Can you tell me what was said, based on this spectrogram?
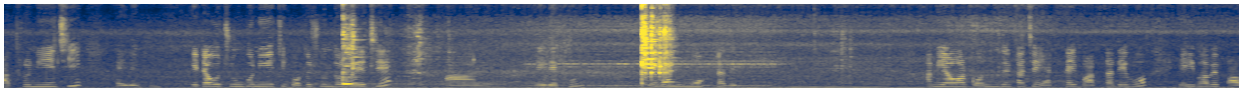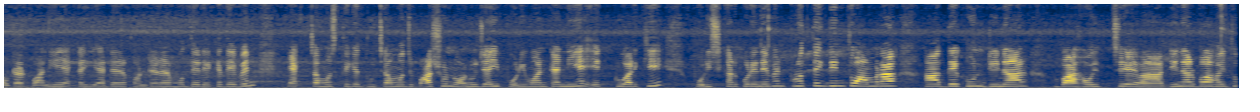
পাত্র নিয়েছি। এই দেখুন, এটাও চুমকো নিয়েছি, কত সুন্দর হয়েছে। আর এই দেখুন, এবং মুখটা দেখুন। আমি আমার বন্ধুদের কাছে একটাই বার্তা দেব এইভাবে পাউডার বানিয়ে একটা ইয়ারডার কন্টেনারের মধ্যে রেখে দেবেন। এক চামচ থেকে দু চামচ বাসন অনুযায়ী পরিমাণটা নিয়ে একটু আর কি পরিষ্কার করে নেবেন। প্রত্যেক দিন তো আমরা দেখুন ডিনার বা হচ্ছে ডিনার বা হয়তো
